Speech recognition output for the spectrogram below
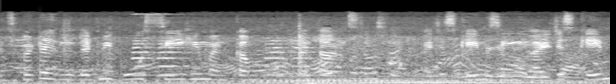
it's better let me go see him and come ಅಂತ ಅನಿಸ್ತು. So I just came see I just came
